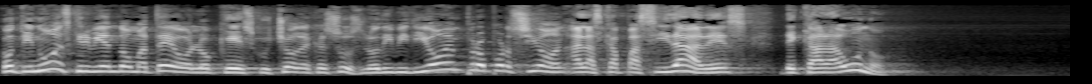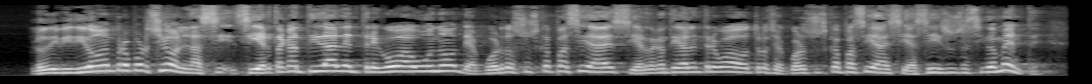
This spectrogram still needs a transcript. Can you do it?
Continuó escribiendo Mateo lo que escuchó de Jesús, lo dividió en proporción a las capacidades de cada uno. Lo dividió en proporción, cierta cantidad le entregó a uno de acuerdo a sus capacidades, cierta cantidad le entregó a otro de acuerdo a sus capacidades y así sucesivamente.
